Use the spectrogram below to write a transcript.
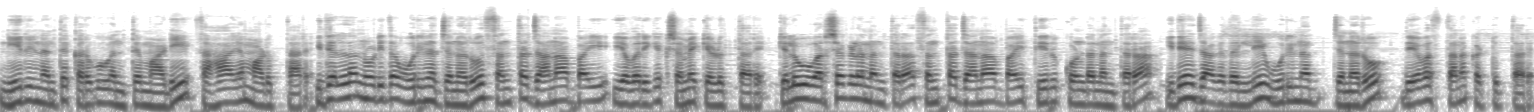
ನೀರಿನಂತೆ ಕರಗುವಂತೆ ಮಾಡಿ ಸಹಾಯ ಮಾಡುತ್ತಾರೆ. ಇದೆಲ್ಲ ನೋಡಿದ ಊರಿನ ಜನರು ಸಂತ ಜಾನಾಬಾಯಿ ಯವರಿಗೆ ಕ್ಷಮೆ ಕೇಳುತ್ತಾರೆ. ಕೆಲವು ವರ್ಷಗಳ ನಂತರ ಸಂತ ಜಾನಾಬಾಯಿ ತೀರಿಕೊಂಡ ನಂತರ ಇದೇ ಜಾಗದಲ್ಲಿ ಊರಿನ ಜನರು ದೇವಸ್ಥಾನ ಕಟ್ಟುತ್ತಾರೆ.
